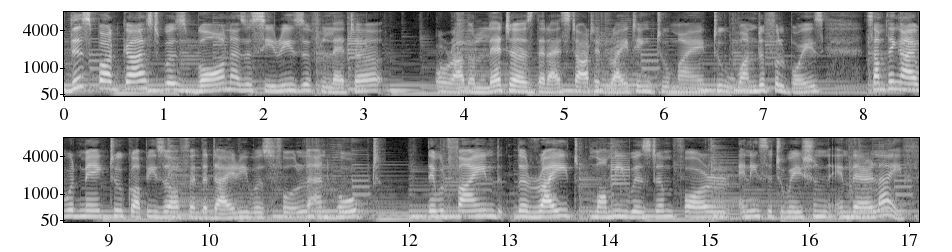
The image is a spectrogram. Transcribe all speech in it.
This podcast was born as a series of letter, or rather letters that I started writing to my two wonderful boys something I would make two copies of when the diary was full and hoped they would find the right mommy wisdom for any situation in their life.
